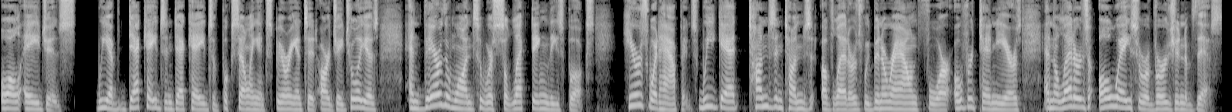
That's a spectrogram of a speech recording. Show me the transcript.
all ages. We have decades and decades of book selling experience at RJ Julia's, and they're the ones who are selecting these books. Here's what happens. We get tons and tons of letters. We've been around for over 10 years, and the letters always are a version of this.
